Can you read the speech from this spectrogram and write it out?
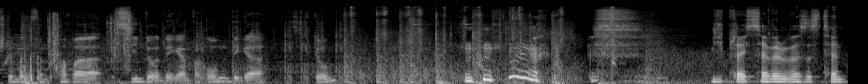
Abstimmung von Papa Sito, Digga. Warum, Digga? Ist ich dumm? Ich play 7 vs 10.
